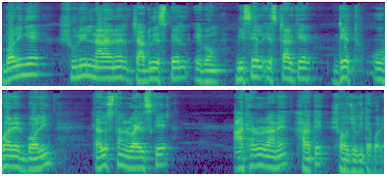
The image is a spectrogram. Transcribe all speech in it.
বোলিংয়ে সুনীল নারায়ণের জাদু স্পেল এবং মিশেল স্টার্কের ডেথ ওভারের বোলিং রাজস্থান রয়্যালসকে আঠারো রানে হারাতে সহযোগিতা করে।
